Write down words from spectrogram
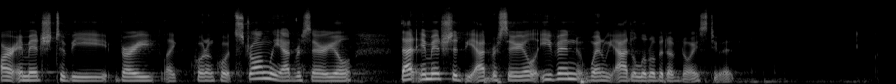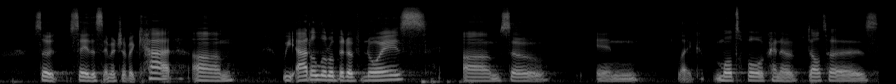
our image to be very, like, quote unquote, strongly adversarial, that image should be adversarial even when we add a little bit of noise to it. So say this image of a cat, um, we add a little bit of noise, um, so in like multiple kind of deltas,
